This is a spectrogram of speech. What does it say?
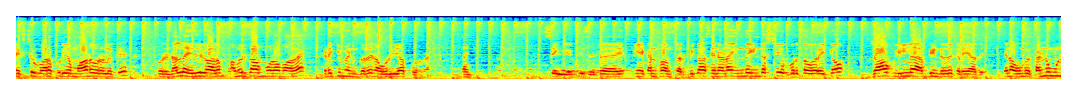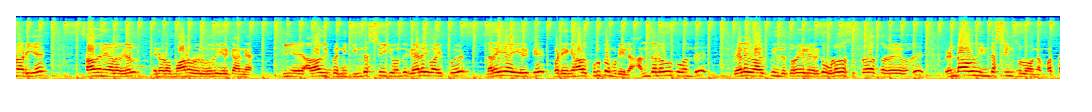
நெக்ஸ்ட்டு வரக்கூடிய மாணவர்களுக்கு ஒரு நல்ல எதிர்காலம் அமிர்தா மூலமாக கிடைக்கும் என்பதை நான் உறுதியாக கூறுறேன். தேங்க்யூ நீங்கள் கன்ஃபார்ம் சார்? பிகாஸ் என்னன்னா இந்த இண்டஸ்ட்ரியை பொறுத்த வரைக்கும் ஜாப் இல்லை அப்படின்றது கிடையாது. ஏன்னா உங்கள் கண்ணு முன்னாடியே சாதனையாளர்கள் என்னோட மாணவர்கள் வந்து இருக்காங்க. நீங்கள் அதாவது இப்போ இன்னைக்கு இண்டஸ்ட்ரிக்கு வந்து வேலை வாய்ப்பு நிறைய இருக்குது பட் எங்களால் கொடுக்க முடியல. அந்த அளவுக்கு வந்து வேலை வாய்ப்பு இந்த துறையில் இருக்குது உலக சுற்றுலாத்துறை வந்து ரெண்டாவது இண்டஸ்ட்ரின்னு சொல்லுவாங்க. மற்ற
